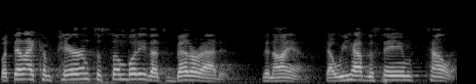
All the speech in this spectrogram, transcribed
but then I compare them to somebody that's better at it than I am, that we have the same talent.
